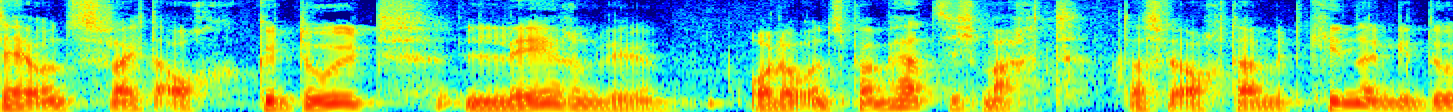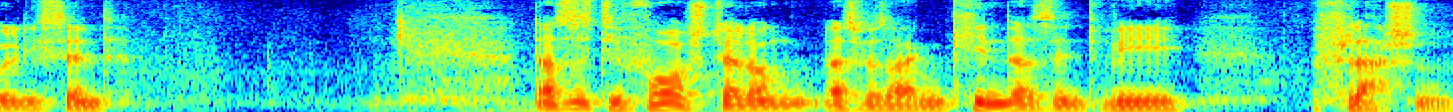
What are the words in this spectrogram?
der uns vielleicht auch Geduld lehren will oder uns barmherzig macht, dass wir auch da mit Kindern geduldig sind. Das ist die Vorstellung, dass wir sagen, Kinder sind wie Flaschen.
